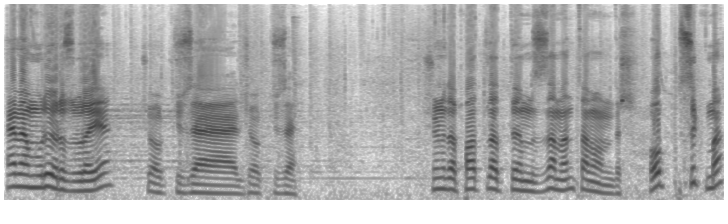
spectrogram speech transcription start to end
Hemen vuruyoruz burayı. Çok güzel çok güzel. Şunu da patlattığımız zaman tamamdır. Hop sıkma.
